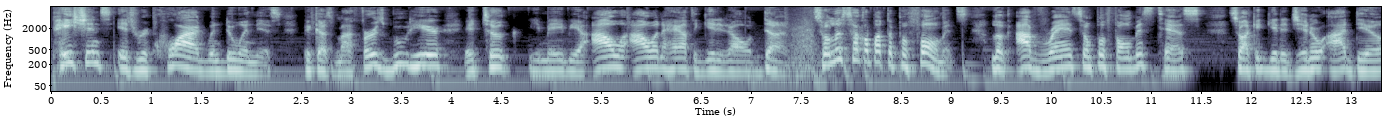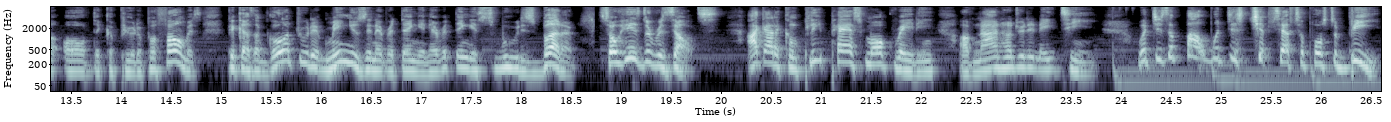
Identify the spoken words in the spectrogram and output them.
Patience is required when doing this because my first boot here, it took maybe an hour, hour and a half to get it all done. So let's talk about the performance. Look, I've ran some performance tests so I can get a general idea of the computer performance because I'm going through the menus and everything and everything is smooth as butter. So here's the results. I got a complete PassMark rating of 918, which is about what this chipset's supposed to be.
